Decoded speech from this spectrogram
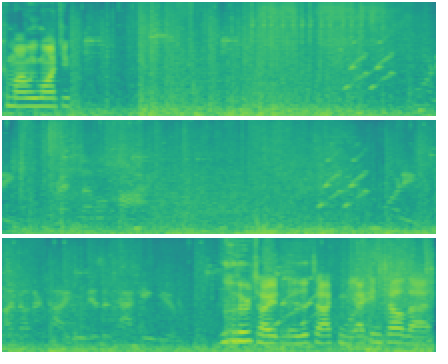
Come on, we want you. Another Titan is attacking me. I can tell that.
